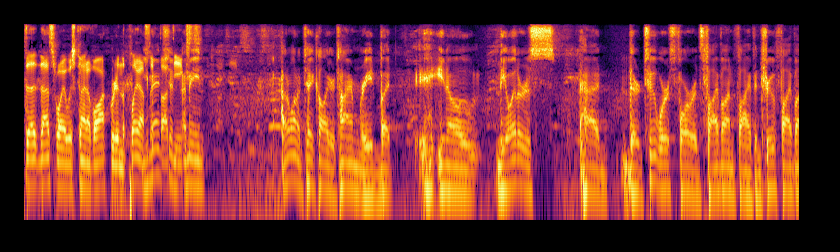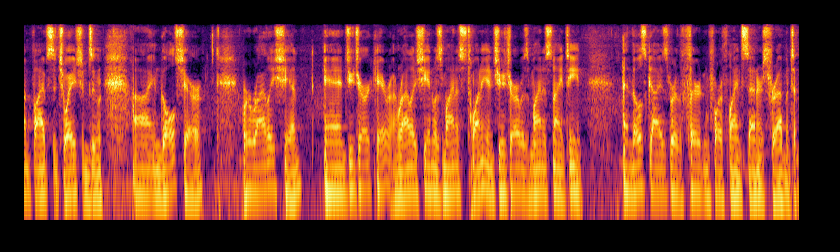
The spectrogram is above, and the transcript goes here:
the, that's why it was kind of awkward in the playoffs. You I thought the ex- I mean, I don't want to take all your time, Reed, but you know the Oilers had their two worst forwards five on five in true five on five situations in, uh, in goal share were Riley Sheahan and Jujhar Khaira. Riley Sheahan was minus 20 and Jujhar was minus 19. And those guys were the third and fourth line centers for Edmonton.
